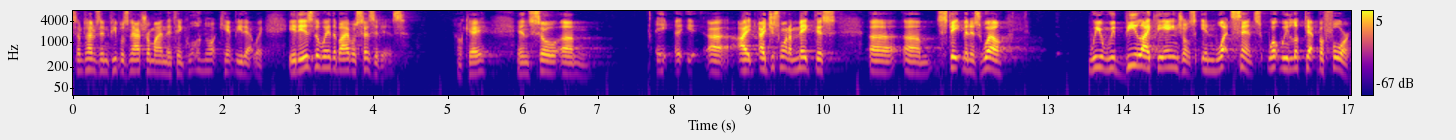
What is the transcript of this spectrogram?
Sometimes in people's natural mind, they think, well, no, it can't be that way. It is the way the Bible says it is. Okay? And so um, uh, I, I just want to make this uh, um, statement as well. We would be like the angels. In what sense? What we looked at before.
